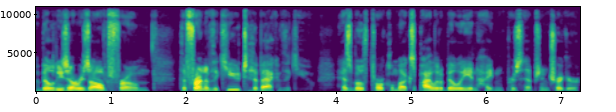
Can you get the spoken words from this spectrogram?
Abilities are resolved from the front of the queue to the back of the queue. As both Torkil Mux's pilot ability and heightened perception trigger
